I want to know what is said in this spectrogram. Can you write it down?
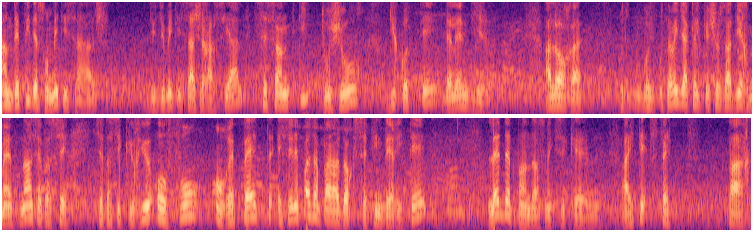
en dépit de son métissage, du, métissage racial, s'est senti toujours du côté de l'Indien. Alors, vous, savez, il y a quelque chose à dire maintenant, c'est assez, c'est assez curieux. Au fond, on répète, et ce n'est pas un paradoxe, c'est une vérité, l'indépendance mexicaine a été faite par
